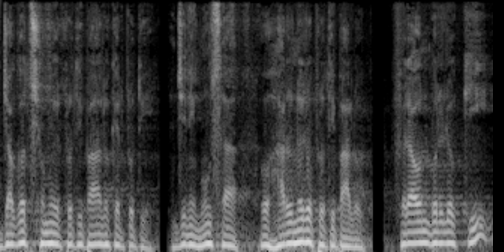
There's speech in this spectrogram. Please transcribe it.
জগৎ সমূহের প্রতিপালকের প্রতি, যিনি মূসা ও হারুনেরও প্রতিপালক। ফেরাউন বলিল, কি?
